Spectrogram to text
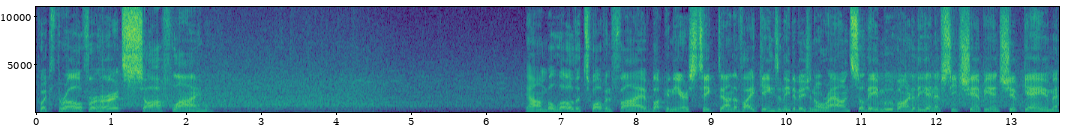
Quick throw for Hurts, offline. Down below, the 12 and 5 Buccaneers take down the Vikings in the divisional round, so they move on to the NFC Championship game.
